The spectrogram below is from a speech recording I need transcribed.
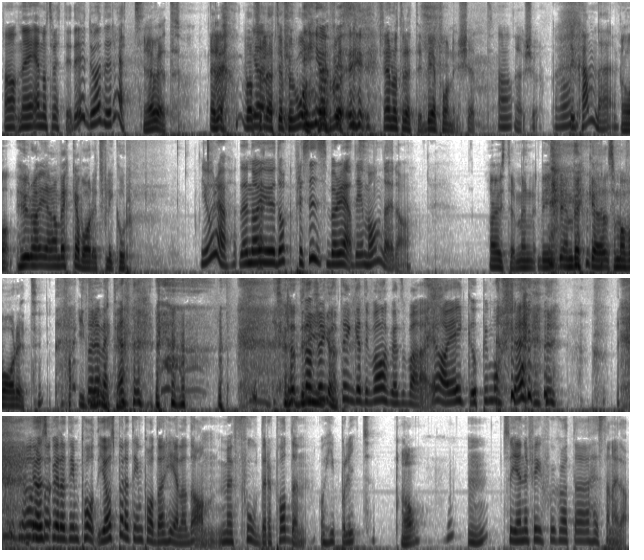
Ja, nej, 1,30. Det, du hade rätt. Jag vet. Eller varför Jag- lät jag förvånad? Jag Jag vet. får- 1,30. B-ponny. Shit. ja, Jag kör. du kan det här. Ja, hur har eran vecka varit flickor? Jo då, den har ju dock precis börjat. Det är måndag idag. Ja just det, men vi, det är en vecka som har varit. Fan, Förra idioter. veckan. Så jävla Jag försökte tänka tillbaka och så bara, ja jag gick upp i morse. Ja, Jag har spelat in podd. Jag har spelat in poddar hela dagen med Foderpodden och Hippolyt. Ja, Mm. Så Jenny fick får sköta hästarna idag.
